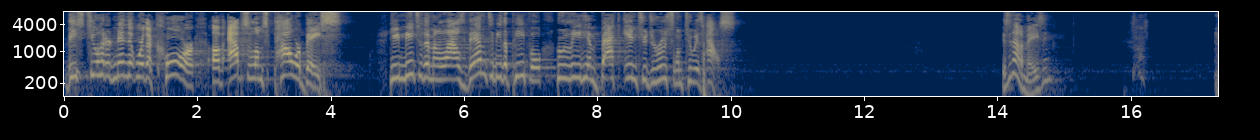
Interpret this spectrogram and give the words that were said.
these 200 men that were the core of Absalom's power base, he meets with them and allows them to be the people who lead him back into Jerusalem to his house. Isn't that amazing?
